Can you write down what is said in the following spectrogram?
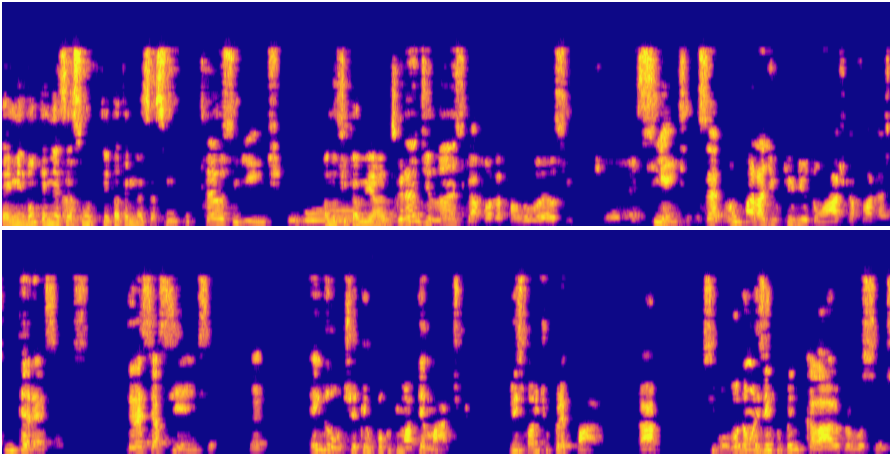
Termina, vamos terminar esse Tá. assunto, tentar terminar esse assunto. Então é o seguinte, o, não ficar miado. o grande lance que a Flávia falou é o seguinte, é ciência, certo? Vamos parar de o que o Newton acha, que a Flávia acha, não interessa. Interessa é a ciência. Né? Endodontia tem um pouco de matemática, principalmente o preparo, tá? Se, vou vou dar um exemplo bem claro para vocês.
